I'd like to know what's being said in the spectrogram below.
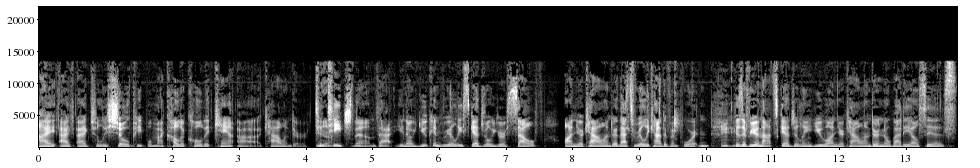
I, I actually show people my color coded can, uh, calendar to yeah. teach them that you know you can really schedule yourself on your calendar. That's really kind of important because mm-hmm. if you're not scheduling you on your calendar, nobody else is.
